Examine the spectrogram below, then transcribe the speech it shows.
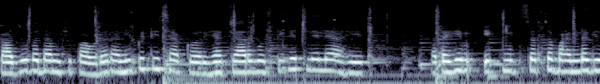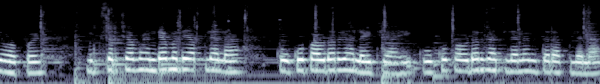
काजू बदामची पावडर आणि पिठी साखर ह्या चार गोष्टी घेतलेल्या आहेत. आता हे एक मिक्सरचं भांडं घेऊ आपण. मिक्सरच्या भांड्यामध्ये आपल्याला कोको पावडर घालायची आहे. कोको पावडर घातल्यानंतर आपल्याला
